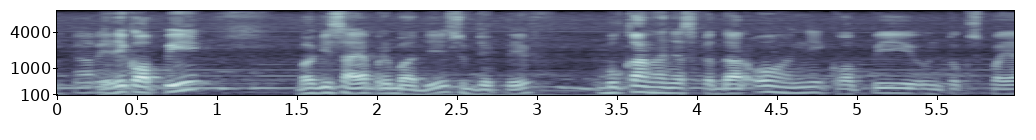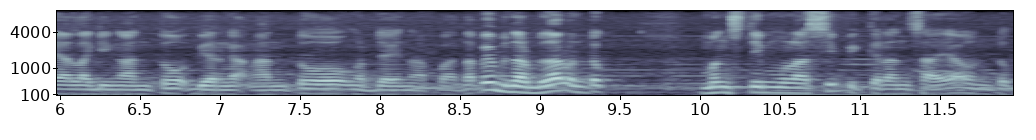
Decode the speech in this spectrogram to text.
Berkarya. Jadi kopi bagi saya pribadi subjektif bukan hanya sekedar oh ini kopi untuk supaya lagi ngantuk biar nggak ngantuk ngerjain apa, tapi benar-benar untuk menstimulasi pikiran saya untuk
